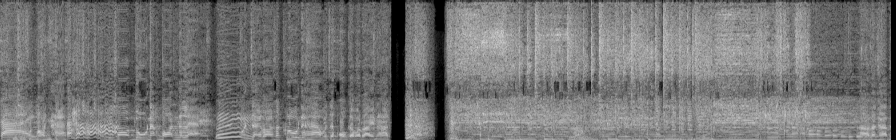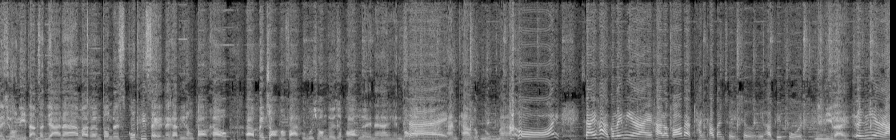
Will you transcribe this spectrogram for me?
ใช่ ไม่ใช่ฟุตบอลนะ คนที่ชอบดูนักบอลนั่นแหละอดใจรอสักครู่นะฮะว่าจะพบกับอะไรนะฮะ เอาละครับในช่วงนี้ตามสัญญานะฮะมาเริ่มต้นด้วยสกู๊ปพิเศษนะครับที่น้องเตาะเขาเอ่อไปเจาะมาฝากคุณผู้ชมโดยเฉพาะเลยนะฮะเห็นบอกว่าไปใช่ ทานข้าวกับหนุ่มมา โอ้ยใช่ค่ะก็ไม่มีอะไรค่ะ แล้วก็แบบทานข้าวกันเฉยๆค่ะพี่พุธไม่มีอะไรไม่มีอะไร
